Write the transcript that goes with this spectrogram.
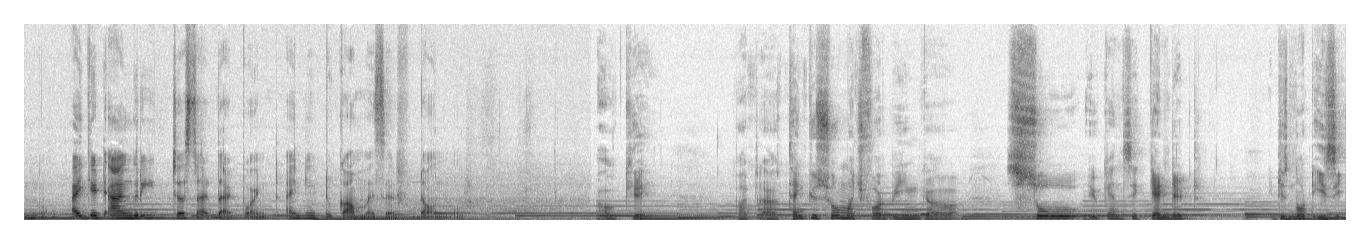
no. I get angry just at that point. I need to calm myself down more. Okay, but uh, thank you so much for being uh, so, you can say, candid. It is not easy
